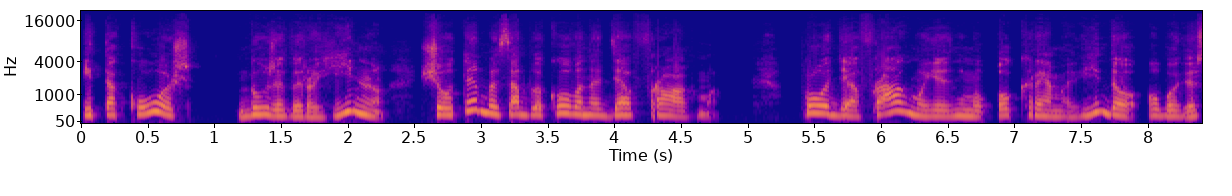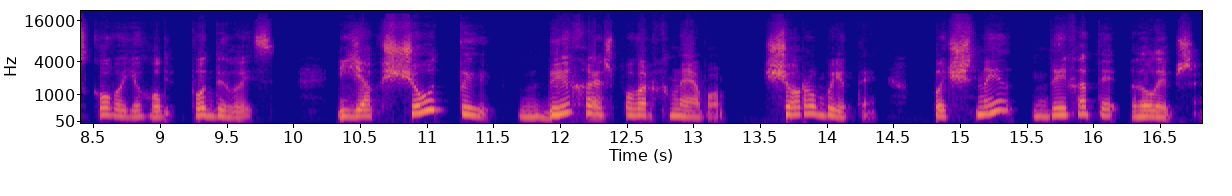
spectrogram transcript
І також дуже вирогідно, що у тебе заблокована діафрагма. Про діафрагму я зніму окреме відео, обов'язково його подивись. Якщо ти дихаєш поверхнево, що робити? Почни дихати глибше.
